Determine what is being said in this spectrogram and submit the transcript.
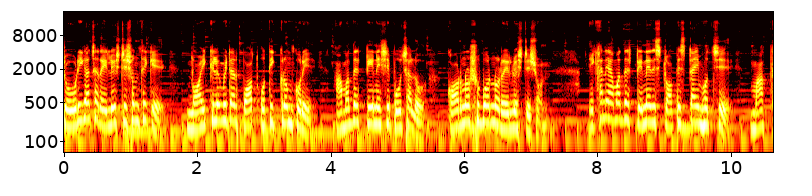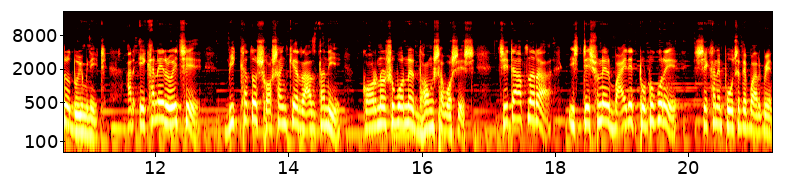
চৌড়িগাছা রেলওয়ে স্টেশন থেকে নয় কিলোমিটার পথ অতিক্রম করে আমাদের ট্রেন এসে পৌঁছালো কর্ণসুবর্ণ রেলওয়ে স্টেশন। এখানে আমাদের ট্রেনের স্টপেজ টাইম হচ্ছে মাত্র দুই মিনিট। আর এখানে রয়েছে বিখ্যাত শশাঙ্কের রাজধানী কর্ণসুবর্ণের ধ্বংসাবশেষ, যেটা আপনারা স্টেশনের বাইরে টোটো করে সেখানে পৌঁছাতে পারবেন।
